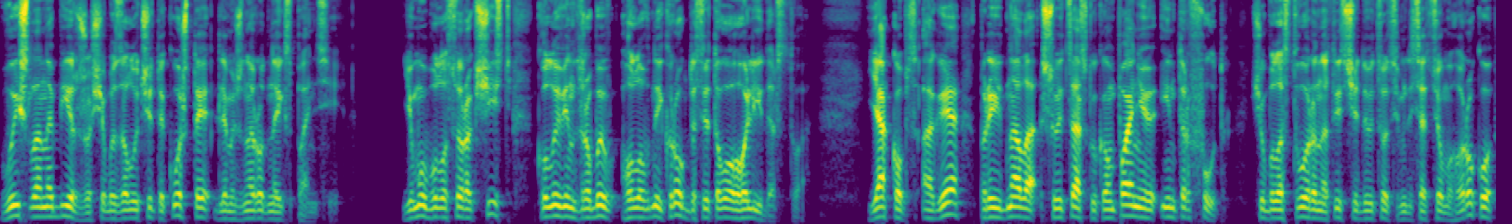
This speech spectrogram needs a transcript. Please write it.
вийшла на біржу, щоб залучити кошти для міжнародної експансії. Йому було 46, коли він зробив головний крок до світового лідерства. Якобс АГ приєднала швейцарську компанію Interfood, що була створена 1977 року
